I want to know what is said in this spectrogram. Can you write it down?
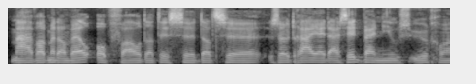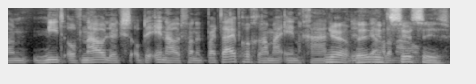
Maar wat me dan wel opvalt, dat is eh, dat ze zodra jij daar zit bij Nieuwsuur... gewoon niet of nauwelijks op de inhoud van het partijprogramma ingaan. Ja, Dus weer interesseert ze allemaal- niet.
